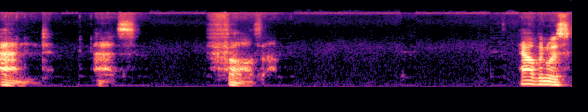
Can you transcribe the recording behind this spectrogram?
and as Father. Calvin was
